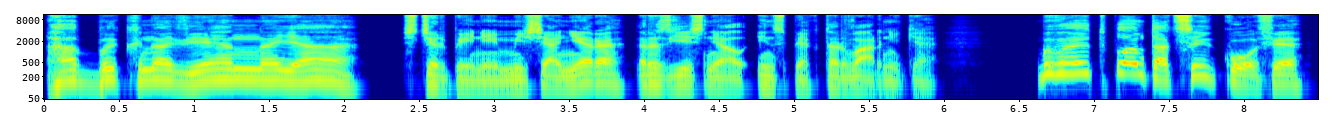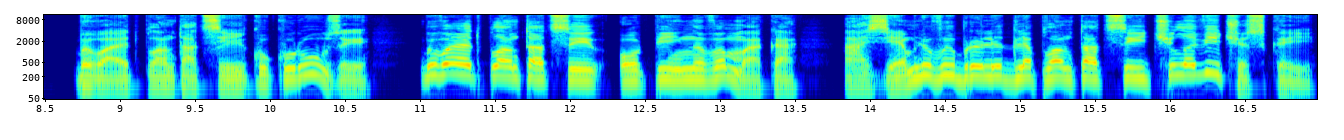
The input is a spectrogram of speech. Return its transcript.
«Обыкновенная!» — с терпением миссионера разъяснял инспектор Варнике. «Бывают плантации кофе, бывают плантации кукурузы, Бывают плантации опийного мака, а землю выбрали для плантации человеческой.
